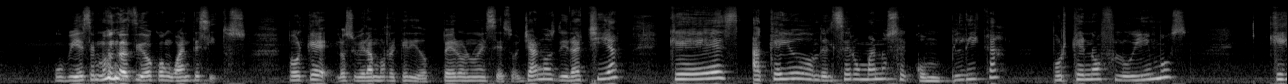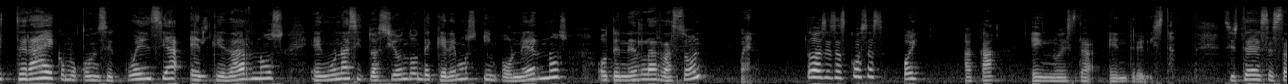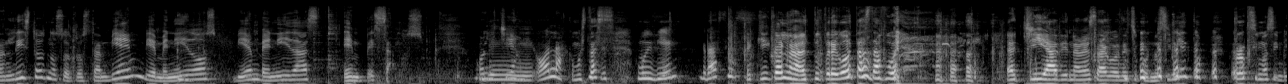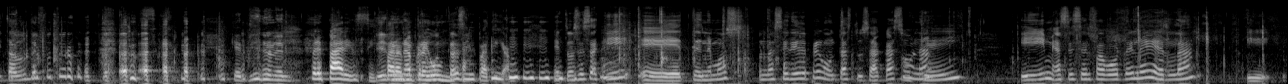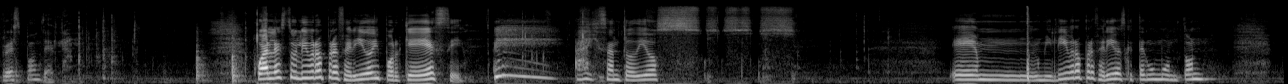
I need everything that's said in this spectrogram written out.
hubiésemos nacido con guantecitos, porque los hubiéramos requerido, pero no es eso. Ya nos dirá Chía ¿Qué es aquello donde el ser humano se complica, por qué no fluimos, qué trae como consecuencia el quedarnos en una situación donde queremos imponernos o tener la razón. Bueno, todas esas cosas hoy acá en nuestra entrevista. Si ustedes están listos, nosotros también. Bienvenidos, bienvenidas. Empezamos. Hola, Chía. Hola. ¿Cómo estás? Muy bien, gracias. Aquí con la, tu pregunta está fuera. La Chía de una vez hago de su conocimiento. Próximos invitados del futuro. que tienen Prepárense para una pregunta. simpática. Entonces aquí eh, tenemos una serie de preguntas. Tú sacas una y me haces el favor de leerla y responderla. ¿Cuál es tu libro preferido y por qué ese? Ay, santo Dios. Em, mi libro preferido es que tengo un montón,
